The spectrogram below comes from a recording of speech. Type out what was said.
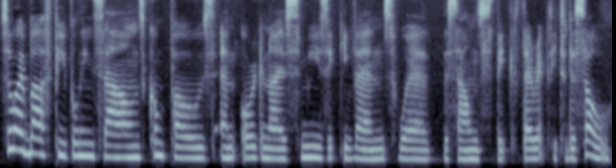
So I buff people in sounds, compose and organize music events where the sounds speak directly to the soul.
